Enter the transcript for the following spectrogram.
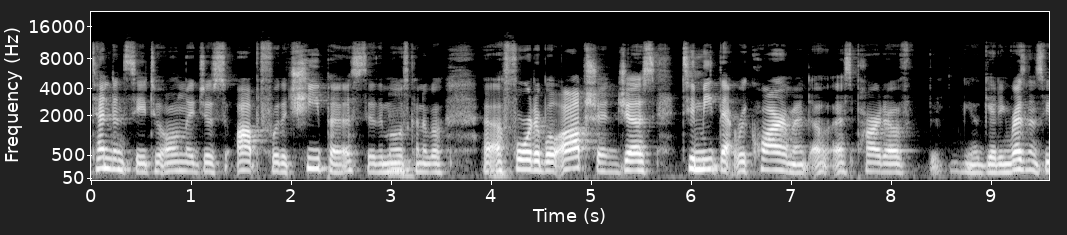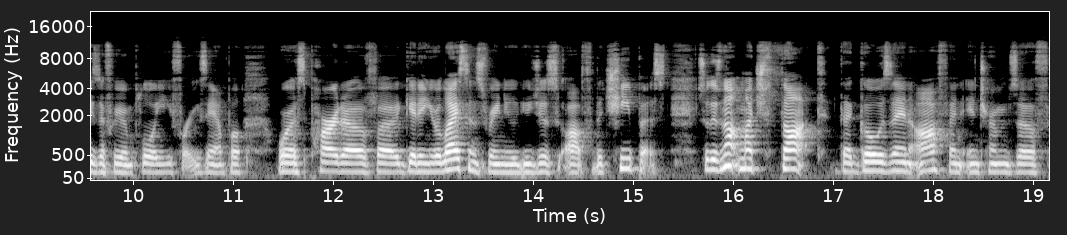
tendency to only just opt for the cheapest, the most mm. kind of a, a affordable option, just to meet that requirement of, as part of you know getting residence visa for your employee for example or as part of uh, getting your license renewed you just opt for the cheapest so there's not much thought that goes in often in terms of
